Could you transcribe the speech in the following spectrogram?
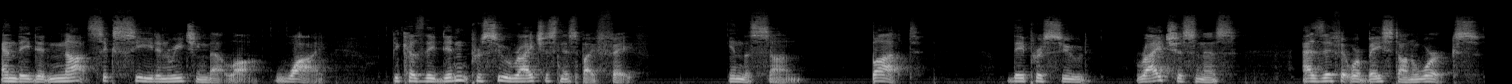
and they did not succeed in reaching that law. Why? Because they didn't pursue righteousness by faith in the Son but they pursued righteousness as if it were based on works.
